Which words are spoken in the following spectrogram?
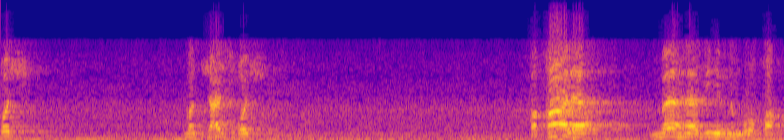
تخش. وما انتش عايز تخش. فقال ما هذه النمرقة؟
